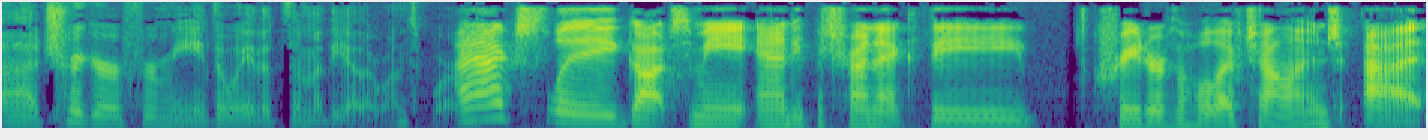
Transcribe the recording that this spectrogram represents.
a trigger for me the way that some of the other ones were. I actually got to meet Andy Petranek, the creator of the Whole Life Challenge, at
